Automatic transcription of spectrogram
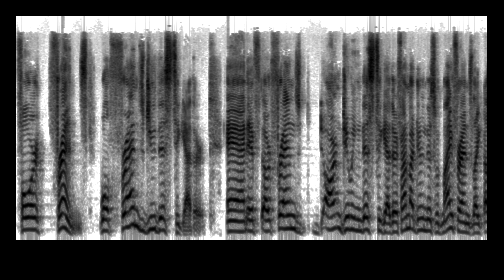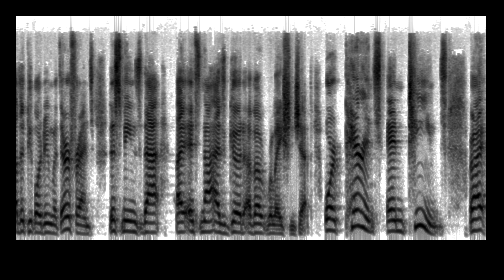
for friends friends. Well, friends do this together. And if our friends aren't doing this together, if I'm not doing this with my friends like other people are doing with their friends, this means that uh, it's not as good of a relationship. Or parents and teens, right?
